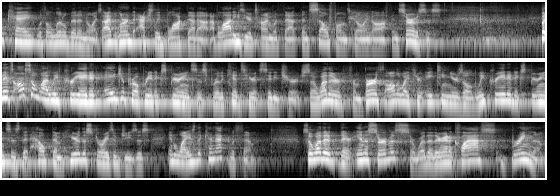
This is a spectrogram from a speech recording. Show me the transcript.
okay with a little bit of noise. I've learned to actually block that out. I have a lot easier time with that than cell phones going off in services. But it's also why we've created age appropriate experiences for the kids here at City Church. So, whether from birth all the way through 18 years old, we've created experiences that help them hear the stories of Jesus in ways that connect with them. So, whether they're in a service or whether they're in a class, bring them.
